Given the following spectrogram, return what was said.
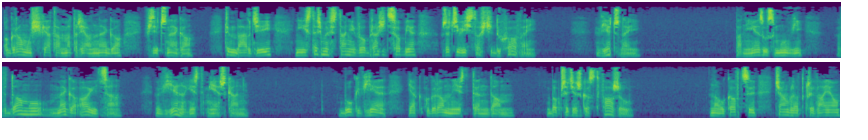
ogromu świata materialnego, fizycznego. Tym bardziej nie jesteśmy w stanie wyobrazić sobie rzeczywistości duchowej, wiecznej. Pan Jezus mówi, w domu mego Ojca wiele jest mieszkań. Bóg wie, jak ogromny jest ten dom, bo przecież go stworzył. Naukowcy ciągle odkrywają,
